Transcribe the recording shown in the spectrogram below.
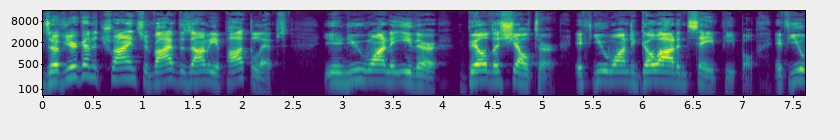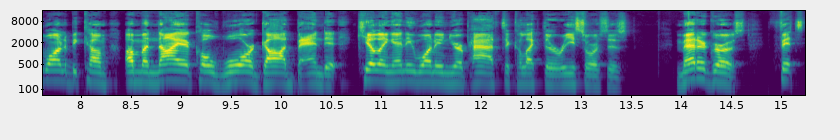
So if you're going to try and survive the zombie apocalypse, and you want to either build a shelter, if you want to go out and save people, if you want to become a maniacal war god bandit, killing anyone in your path to collect their resources, Metagross fits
